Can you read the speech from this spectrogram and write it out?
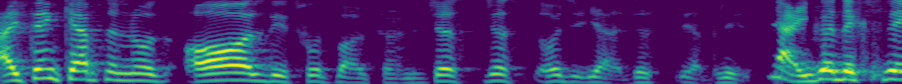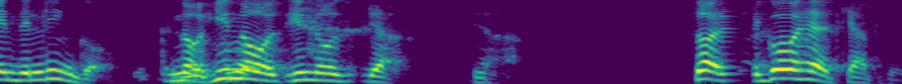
I think Captain knows all these football terms. Just just oh, yeah, just yeah, please. Yeah, you got to explain the lingo. No, he knows. He knows. Yeah, yeah. Sorry, go ahead, Captain.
